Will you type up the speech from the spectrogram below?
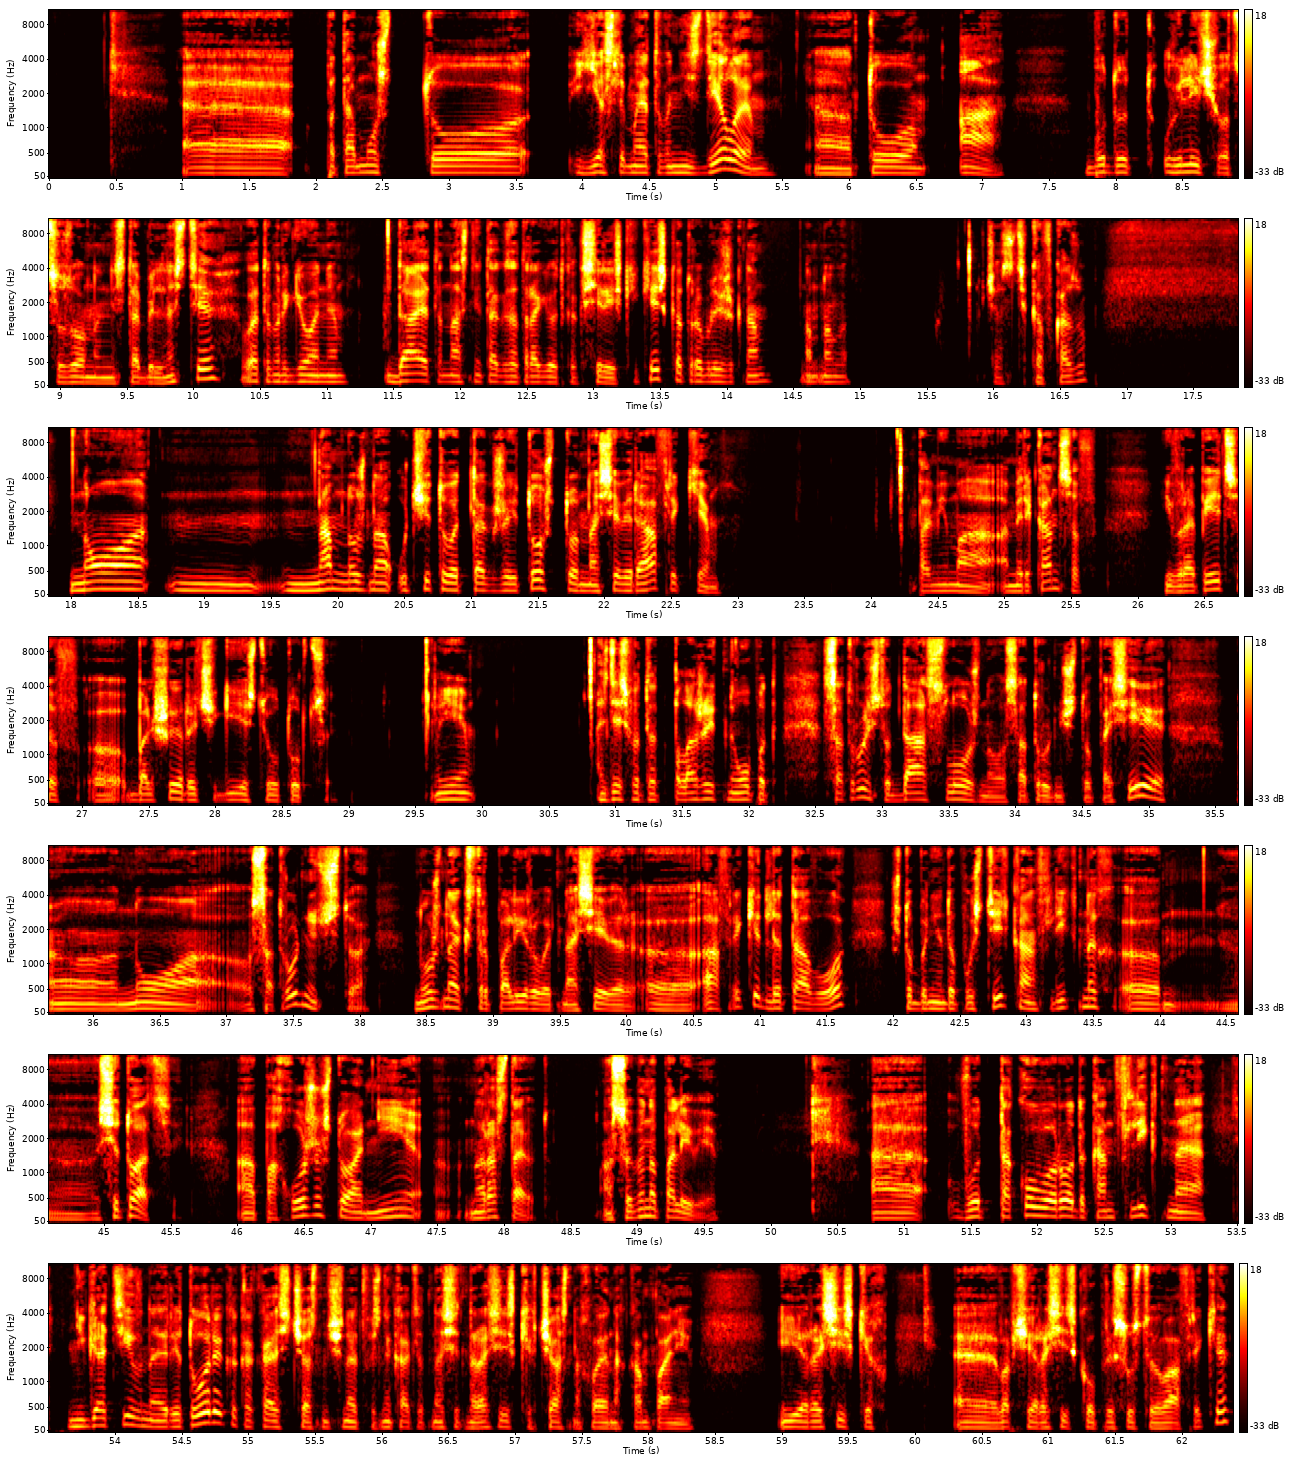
Потому что если мы этого не сделаем, то, а, будут увеличиваться зоны нестабильности в этом регионе – да, это нас не так затрагивает, как сирийский кейс, который ближе к нам намного, в частности, Кавказу. Но нам нужно учитывать также и то, что на севере Африки, помимо американцев, европейцев, э, большие рычаги есть у Турции. И здесь вот этот положительный опыт сотрудничества, да, сложного сотрудничества по Сирии, но сотрудничество нужно экстраполировать на север э, Африки для того, чтобы не допустить конфликтных э, ситуаций. А похоже, что они нарастают, особенно по Ливии. А вот такого рода конфликтная негативная риторика, какая сейчас начинает возникать относительно российских частных военных компаний и российских, вообще российского присутствия в Африке,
